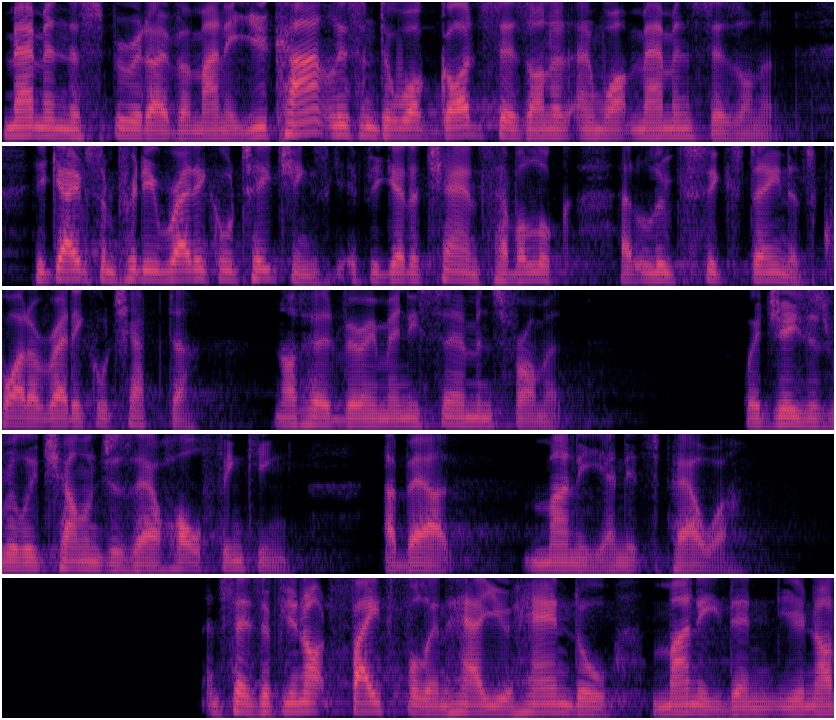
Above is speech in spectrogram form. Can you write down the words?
Mammon, the spirit over money. You can't listen to what God says on it and what mammon says on it. He gave some pretty radical teachings. If you get a chance, have a look at Luke 16. It's quite a radical chapter. Not heard very many sermons from it, where Jesus really challenges our whole thinking about money and its power and says if you're not faithful in how you handle money, then you're not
